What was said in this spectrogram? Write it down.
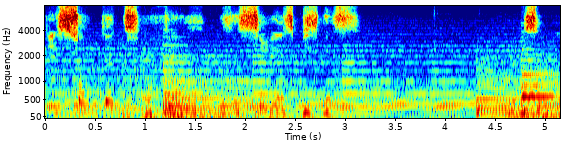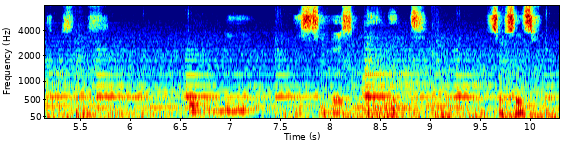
The subject of faith is a serious business. Very serious business. Only the serious minded successful.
